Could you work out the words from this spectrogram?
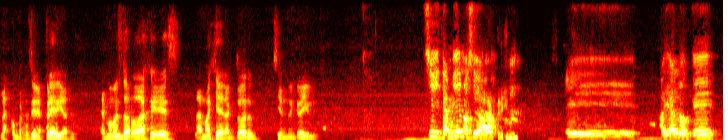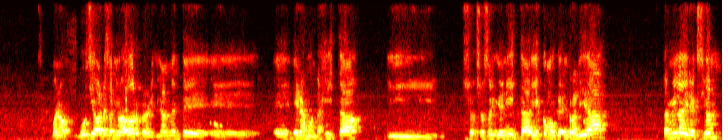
las conversaciones previas. El momento de rodaje es la magia del actor siendo increíble. Sí, también, o sea, eh, hay algo que, bueno, Gucci ahora es animador, pero originalmente era montajista y yo, yo soy guionista y es como que en realidad también la dirección,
